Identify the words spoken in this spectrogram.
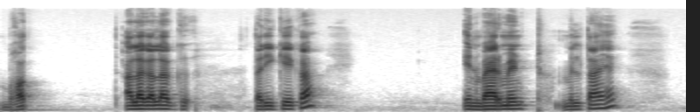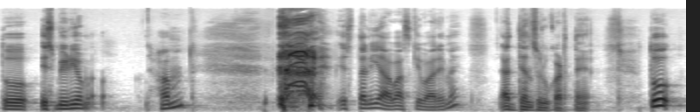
बहुत अलग अलग तरीके का इन्वायरमेंट मिलता है। तो इस वीडियो में हम स्थलीय आवास के बारे में अध्ययन शुरू करते हैं। तो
